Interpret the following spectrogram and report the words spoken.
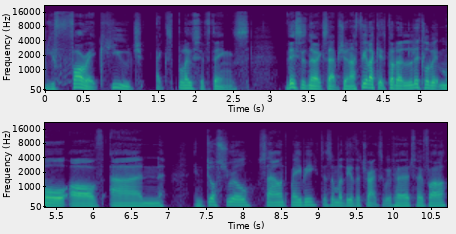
euphoric, huge, explosive things. This is no exception. I feel like it's got a little bit more of an industrial sound, maybe, to some of the other tracks that we've heard so far.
